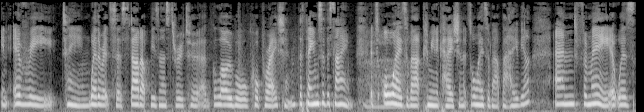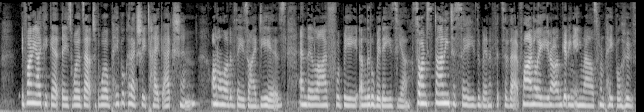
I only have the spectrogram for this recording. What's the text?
in every team, whether it's a startup business through to a global corporation, the themes are the same. It's ah. always about communication. It's always about behavior. And for me, it was, if only I could get these words out to the world, people could actually take action on a lot of these ideas and their life would be a little bit easier. So I'm starting to see the benefits of that. Finally, you know, I'm getting emails from people who've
